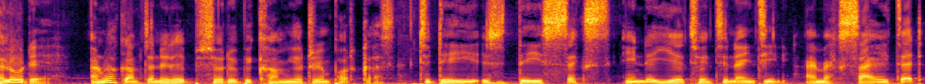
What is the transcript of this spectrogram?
Hello there, and welcome to another episode of Become Your Dream Podcast. Today is day six in the year 2019. I'm excited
